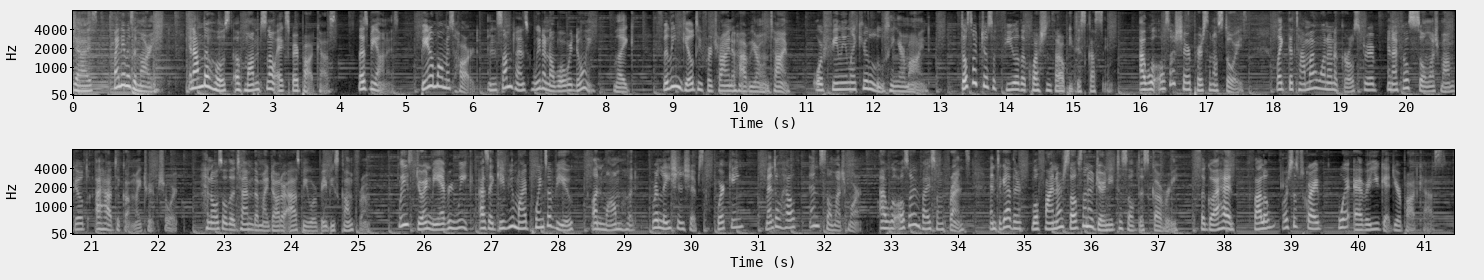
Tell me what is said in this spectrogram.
guys, my name is Amari, and I'm the host of Mom's No Expert podcast. Let's be honest, being a mom is hard, and sometimes we don't know what we're doing. Like feeling guilty for trying to have your own time, or feeling like you're losing your mind. Those are just a few of the questions that I'll be discussing. I will also share personal stories, like the time I went on a girls' trip and I felt so much mom guilt, I had to cut my trip short. And also the time that my daughter asked me where babies come from. Please join me every week as I give you my points of view on momhood, relationships, working, mental health, and so much more. I will also invite some friends, and together we'll find ourselves on a journey to self discovery. So go ahead, follow, or subscribe wherever you get your podcasts.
